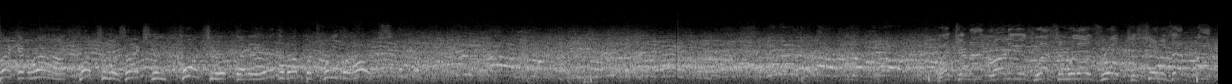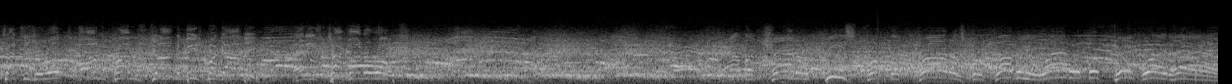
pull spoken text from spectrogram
second round, Fletcher was actually fortunate that he ended up between the ropes. Fletcher not learning lesson with those ropes. As soon as that back touches the ropes, on comes John the Beast Mugabi. And he's tough on the ropes. And the chant of peace from the crowd as Mugabi landed the big right hand.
